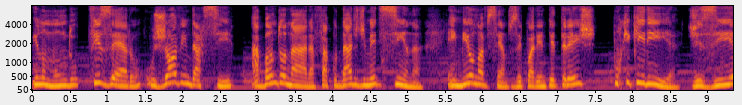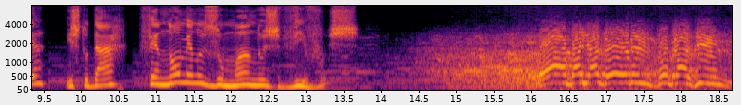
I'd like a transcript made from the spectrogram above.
e no mundo, fizeram o jovem Darcy abandonar a Faculdade de Medicina em 1943 porque queria, dizia, estudar fenômenos humanos vivos. Trabalhadores do Brasil.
